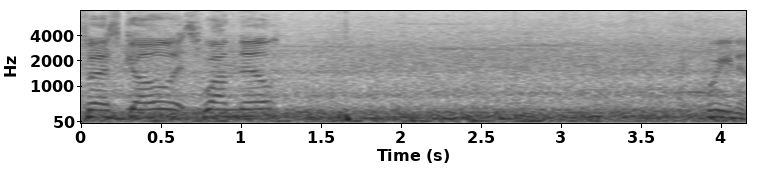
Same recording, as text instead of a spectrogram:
first goal, it's 1-0. Aquino.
